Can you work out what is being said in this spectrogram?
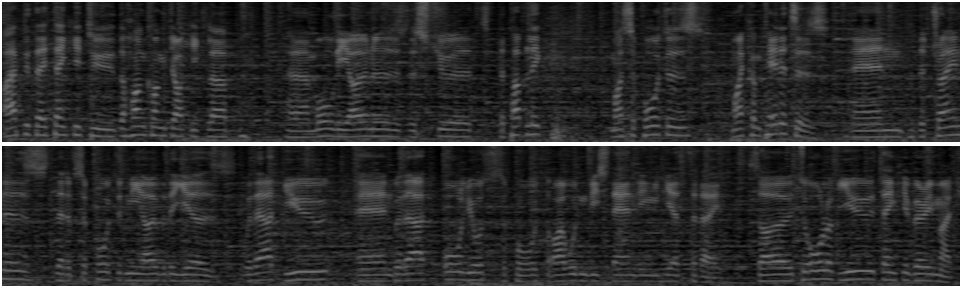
I have to say thank you to the Hong Kong Jockey Club, um, all the owners, the stewards, the public, my supporters, my competitors, and the trainers that have supported me over the years. Without you and without all your support, I wouldn't be standing here today. So, to all of you, thank you very much.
